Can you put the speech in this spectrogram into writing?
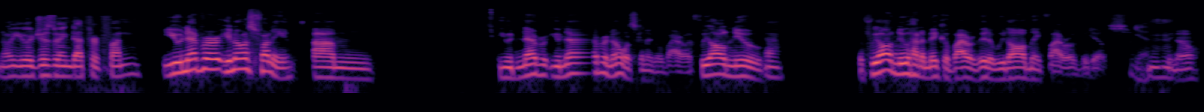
No, you were just doing that for fun. You never you know what's funny um you'd never you never know what's going to go viral if we all knew Yeah. if we all knew how to make a viral video we'd all make viral videos Yeah. Mhm. you know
